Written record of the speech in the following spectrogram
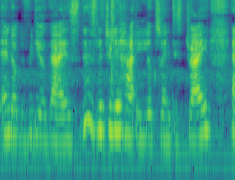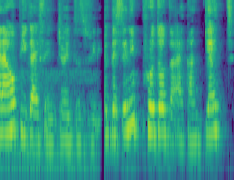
The end of the video guys. This is literally how it looks when it is dry and i hope you guys enjoyed this video. If there's any product that i can get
